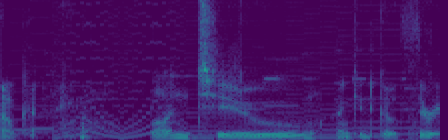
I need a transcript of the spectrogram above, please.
you? Okay. One, two. I can go three.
